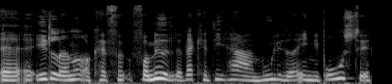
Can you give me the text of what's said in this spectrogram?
af et eller andet, og kan formidle, hvad kan de her muligheder egentlig bruges til.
